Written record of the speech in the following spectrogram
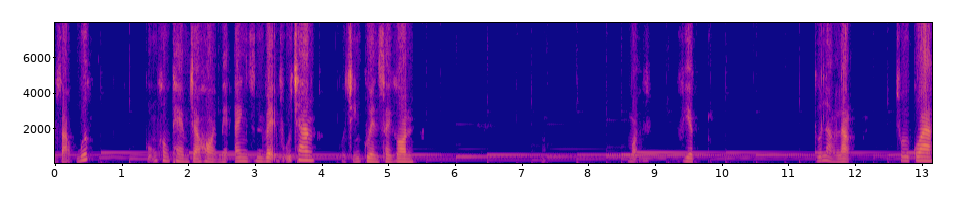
dạo bước. Cũng không thèm chào hỏi mẹ anh dân vệ vũ trang của chính quyền Sài Gòn. Mọi việc cứ lặng lặng trôi qua.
